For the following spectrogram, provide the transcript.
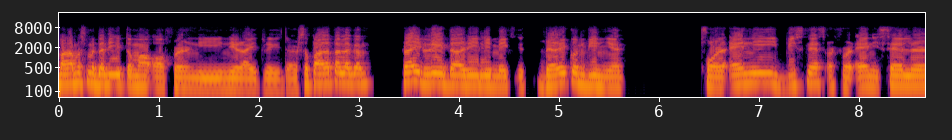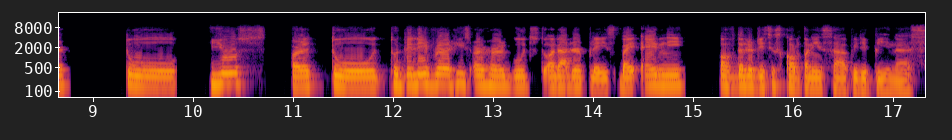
baka mas madali ito ma-offer ni ni Ride Radar. So para talagang Ride Radar really makes it very convenient for any business or for any seller to use or to to deliver his or her goods to another place by any of the logistics companies sa Pilipinas.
